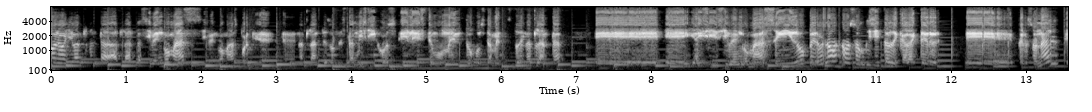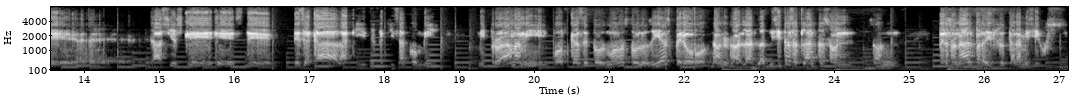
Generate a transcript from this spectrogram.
No, no, yo Atlanta, Atlanta sí vengo más, sí vengo más porque en Atlanta es donde están mis hijos. En este momento justamente estoy en Atlanta. Eh, eh, y ahí sí, sí vengo más seguido, pero no, no, son visitas de carácter personal. Así es que este, desde acá, aquí, desde aquí saco mi, mi programa, mi podcast de todos modos, todos los días, pero no, no, no las, visitas a Atlanta son, son personal para disfrutar a mis hijos.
